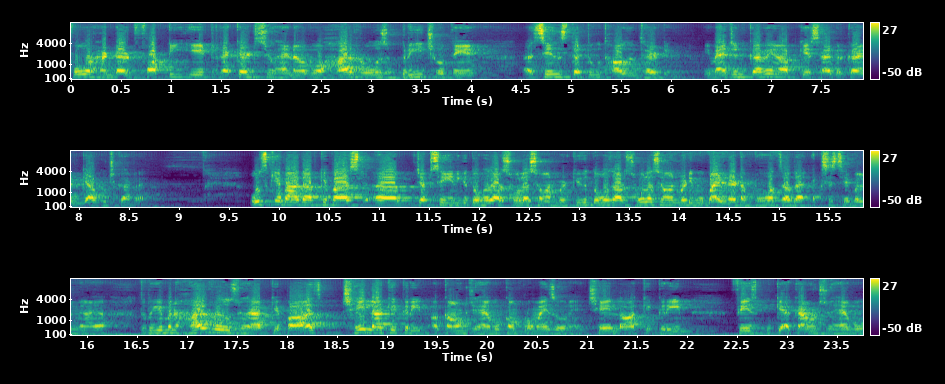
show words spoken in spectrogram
448 रिकॉर्ड्स जो है ना, वो हर रोज ब्रीच होते हैं सिंस द 2013 इमेजिन कर रहे हैं आपके साइबर क्राइम क्या कुछ कर रहा है। उसके बाद आपके पास जब से यानी कि 2016 से ऑनवर्ड क्योंकि 2016 से ऑनवर्ड मोबाइल डाटा बहुत ज़्यादा एक्सेसिबल में आया तो तकरीबन हर रोज जो है आपके पास 6 लाख के करीब अकाउंट जो है वो कॉम्प्रोमाइज हो रहे हैं। 6 लाख के करीब फेसबुक के अकाउंट जो है वो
